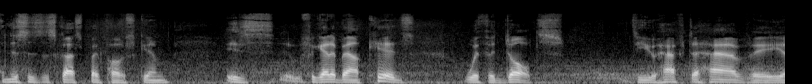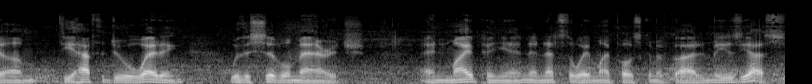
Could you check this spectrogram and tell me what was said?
and this is discussed by Poskim, is forget about kids with adults. Do you have to have a? Um, do you have to do a wedding with a civil marriage? And my opinion, and that's the way my poskim have guided me, is yes.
